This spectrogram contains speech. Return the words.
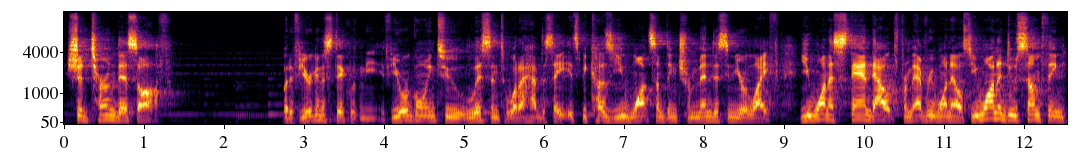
should turn this off. But if you're going to stick with me, if you're going to listen to what I have to say, it's because you want something tremendous in your life. You want to stand out from everyone else. You want to do something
